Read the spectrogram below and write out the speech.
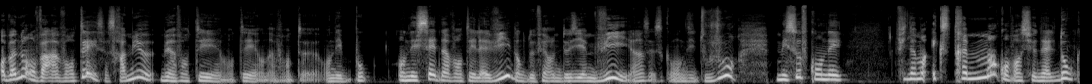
oh ben non, on va inventer, ça sera mieux. Mais inventer, inventer, on invente, on est beaucoup, on essaie d'inventer la vie, donc de faire une deuxième vie, hein, c'est ce qu'on dit toujours. Mais sauf qu'on est finalement extrêmement conventionnel. Donc,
